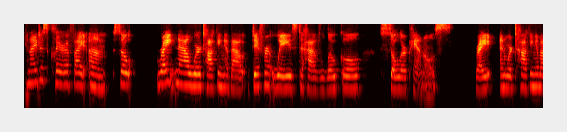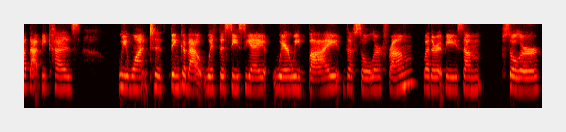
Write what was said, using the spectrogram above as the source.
Can Can I just clarify? Um, so right now we're talking about different ways to have local solar panels, right? And we're talking about that because we want to think about with the CCA where we buy the solar from, whether it be some solar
